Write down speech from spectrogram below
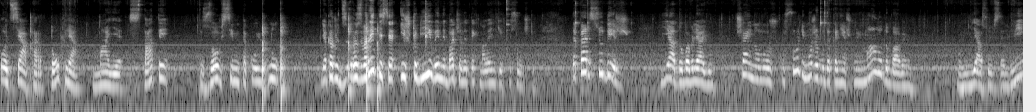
Оця картопля має стати зовсім такою, ну, я кажу, розваритися, і щоб її ви не бачили тих маленьких кусочків. Тепер сюди ж я додаю чайну ложку солі, може буде, звісно, і мало додаємо, бо м'ясо і все дві.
